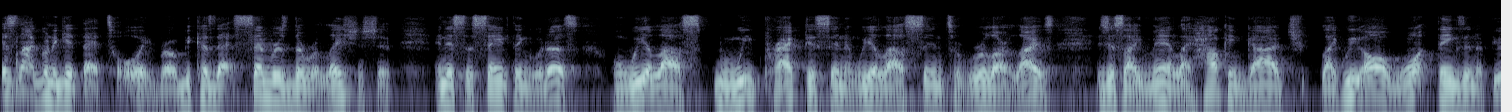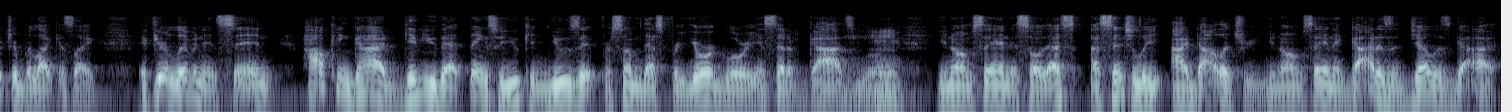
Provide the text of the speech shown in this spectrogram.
it's not going to get that toy, bro, because that severs the relationship. And it's the same thing with us. When we allow, when we practice sin and we allow sin to rule our lives, it's just like, man, like how can God, like we all want things in the future, but like it's like if you're living in sin, how can God give you that thing so you can use it for something that's for your glory instead of God's mm-hmm. glory? You know what I'm saying? And so that's essentially idolatry. You know what I'm saying? And God is a jealous God.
